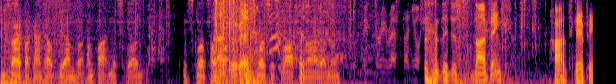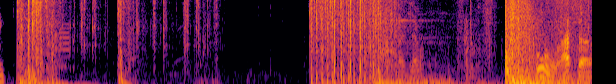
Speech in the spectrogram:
I'm sorry if I can't help you. I'm I'm fighting this squad. This squad's whole That's alright. This squad's just laughing right at me. They're just sniping. Hard scoping. Ooh, that's a.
